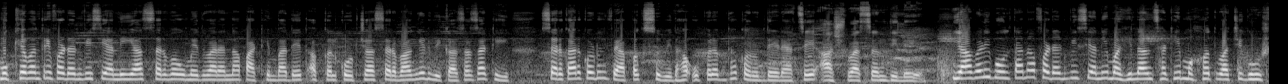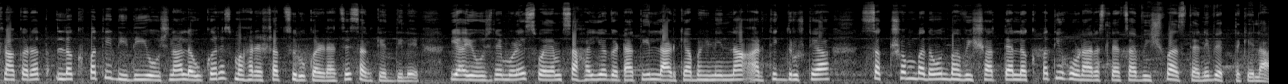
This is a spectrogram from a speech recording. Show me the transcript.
मुख्यमंत्री फडणवीस यांनी या सर्व उमेदवारांना पाठिंबा देत अक्कलकोटच्या सर्वांगीण विकासासाठी सरकारकडून व्यापक सुविधा उपलब्ध करून देण्याचे आश्वासन दिले. यावेळी बोलताना फडणवीस यांनी महिलांसाठी महत्त्वाची घोषणा करत लखपती दिदी योजना लवकरच महाराष्ट्रात सुरू करण्याचे संकेत दिले. या योजनेमुळे स्वयंसहाय्य गटातील लाडक्या बहिणींना आर्थिकदृष्ट्या सक्षम बनवून भविष्यात त्या लखपती होणार असल्याचा विश्वास त्यांनी व्यक्त केला.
